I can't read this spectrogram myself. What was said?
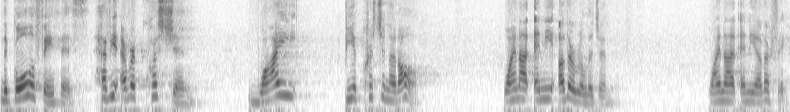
The goal of faith is have you ever questioned why be a Christian at all? Why not any other religion? Why not any other faith?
